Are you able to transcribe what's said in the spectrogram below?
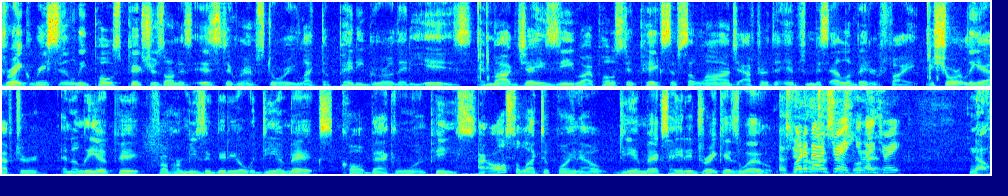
Drake recently posted pictures on his Instagram story like the petty girl that he is, and mocked Jay-Z by posting pics of Solange after the infamous elevator fight. And shortly after, an Aaliyah pic from her music video with DMX called Back in One Piece. I also like to point out DMX hated Drake as well. What about Drake? You like Drake? No,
